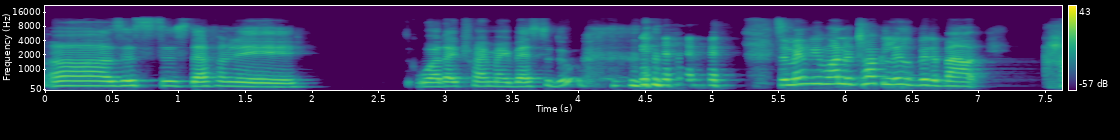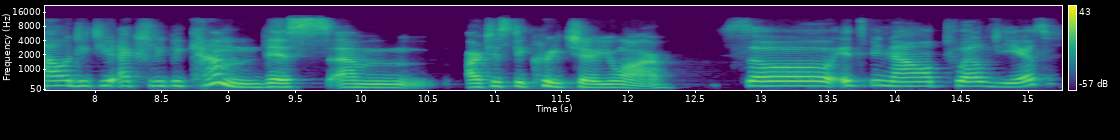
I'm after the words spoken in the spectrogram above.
Uh, this is definitely what I try my best to do. so maybe you want to talk a little bit about how did you actually become this um, artistic creature you are? So it's been now 12 years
